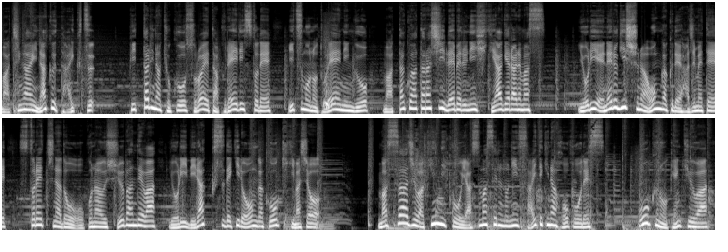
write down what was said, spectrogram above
間違いなく退屈。ぴったりな曲を揃えたプレイリストでいつものトレーニングを全く新しいレベルに引き上げられます。よりエネルギッシュな音楽で始めてストレッチなどを行う終盤ではよりリラックスできる音楽を聴きましょう。マッサージは筋肉を休ませるのに最適な方法です。多くの研究は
